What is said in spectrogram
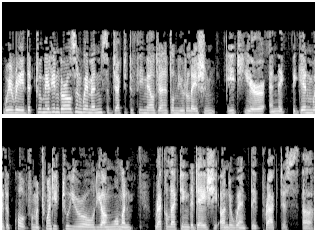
We read that two million girls and women subjected to female genital mutilation each year, and they begin with a quote from a 22 year old young woman recollecting the day she underwent the practice. Uh,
